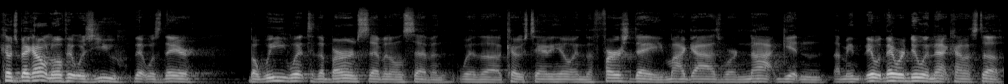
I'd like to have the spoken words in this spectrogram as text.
Coach Beck, I don't know if it was you that was there, but we went to the burn seven on seven with uh, Coach Tannehill, and the first day my guys were not getting. I mean, they, they were doing that kind of stuff,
